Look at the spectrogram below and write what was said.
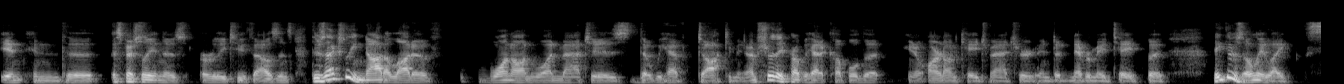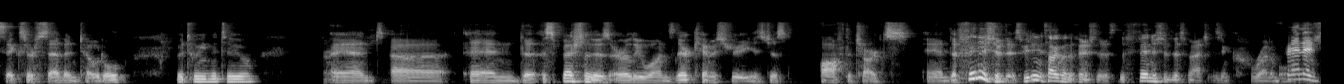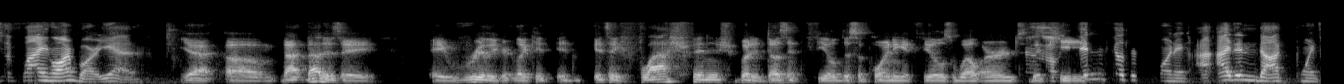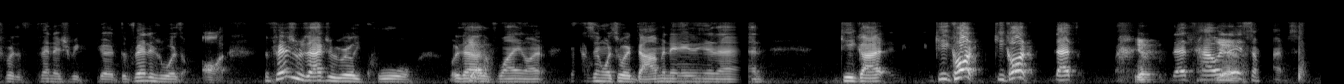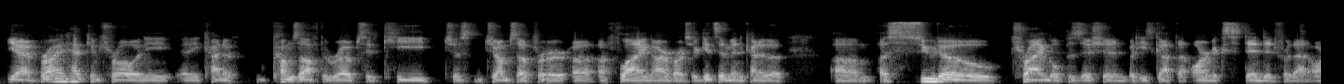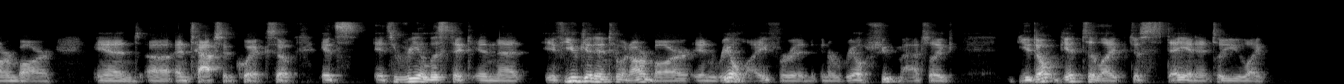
in in the especially in those early 2000s. There's actually not a lot of one-on-one matches that we have documented. I'm sure they probably had a couple that you know aren't on cage match or and never made tape, but I think there's only like six or seven total between the two. And uh, and the, especially those early ones, their chemistry is just off the charts. And the finish of this, we didn't talk about the finish of this. The finish of this match is incredible. The finish, the flying armbar, yeah. Yeah, um, that that is a a really great like it, it it's a flash finish, but it doesn't feel disappointing. It feels well earned. The key. It didn't feel disappointing. I, I didn't dock points for the finish because the finish was odd. The finish was actually really cool without yeah. flying arm. Wrestling was sort of dominating, and then he got he caught him. He caught him. That's yep. That's how yeah. it is sometimes. Yeah, Bryan had control, and he and he kind of comes off the ropes, and Ki just jumps up for a, a flying armbar, so he gets him in kind of a um, a pseudo triangle position, but he's got the arm extended for that armbar, and uh, and taps him quick. So it's it's realistic in that if you get into an armbar in real life or in, in a real shoot match, like you don't get to like just stay in it until you like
